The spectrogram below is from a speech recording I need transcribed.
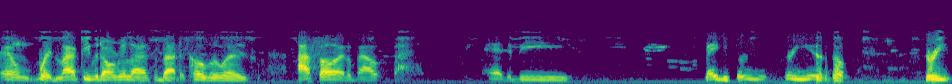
and what a lot of people don't realize about the Cobra was, I saw it about had to be maybe three three years ago, three,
